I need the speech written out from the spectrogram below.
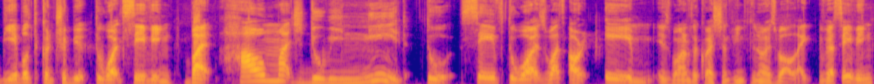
be able to contribute towards saving. But how much do we need to save towards? What's our aim? Is one of the questions we need to know as well. Like, if we're saving,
